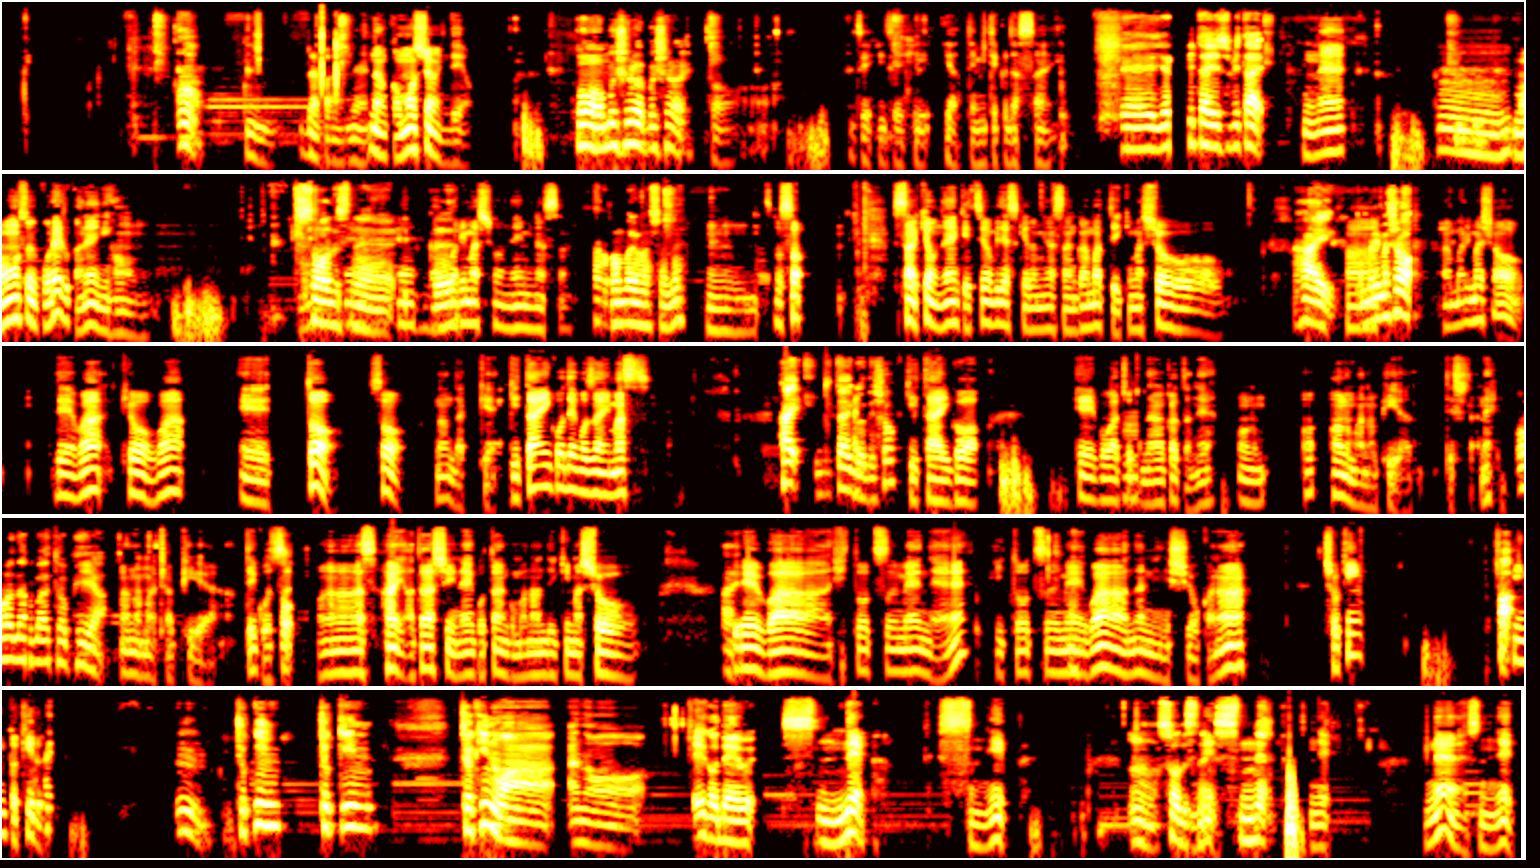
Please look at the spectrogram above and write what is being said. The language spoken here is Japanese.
うん。うん、だからね、なんか面白いんだよ。おー、面白い、面白い。そう。ぜひぜひやってみてください。えー、やってみたい、やってみたい。ね。うん。もうすぐ来れるかね、日本。そうですねね。頑張りましょうね、皆さん。頑張りましょうね。うん、そうそう。さあ、今日ね、月曜日ですけど、皆さん頑張っていきましょう。はい。頑張りましょ頑張りましょう。では、今日は、えーっと、そう、なんだっけ、擬態語でございます。う。はい。擬態語でしょ？擬態語。英語はちょっと長かったね。オノオオノマナピアでしたね。オナマトピア。オノマチャピアでございます。はい、新しいね、語単語学んでいきましょう。はいでは、一つ目ね。一つ目は何にしようかな。貯金。貯金と切る。はいうん。貯金、貯金、貯金は、あの、英語で snip。スニップ。うん、そうですね。ね snip。ね。ねえ、スニップ。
